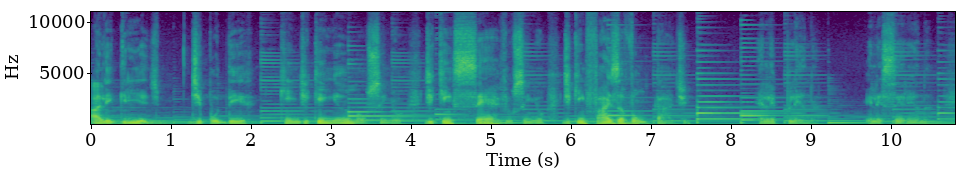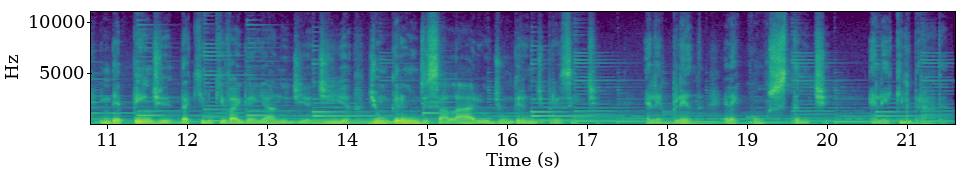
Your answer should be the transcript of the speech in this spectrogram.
A alegria de, de poder quem, de quem ama o Senhor, de quem serve o Senhor, de quem faz a vontade, ela é plena ela é serena. Independe daquilo que vai ganhar no dia a dia, de um grande salário ou de um grande presente. Ela é plena, ela é constante, ela é equilibrada.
